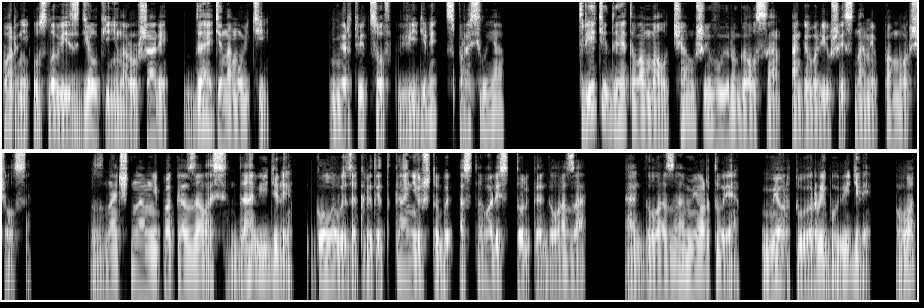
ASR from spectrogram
парни условий сделки не нарушали. Дайте нам уйти. Мертвецов видели? Спросил я. Третий до этого молчавший выругался, а говоривший с нами поморщился. Значит, нам не показалось. Да, видели? Головы закрыты тканью, чтобы оставались только глаза. А глаза мертвые. Мертвую рыбу видели? Вот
